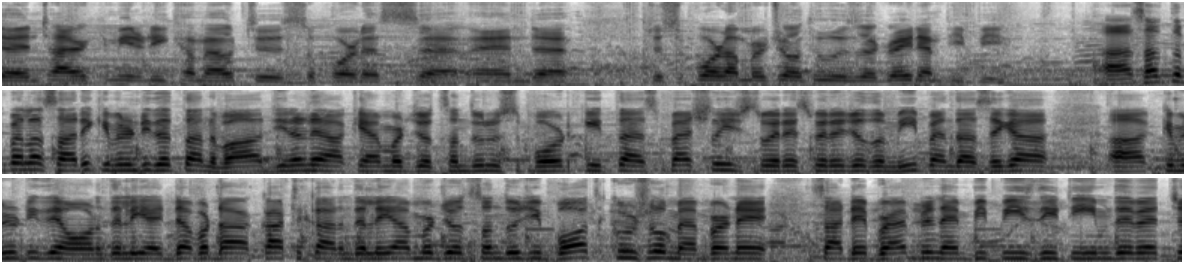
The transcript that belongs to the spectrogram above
the entire community come out to support us uh, and uh, to support Amarjot who is a great MPP. ਅ, ਸਭ ਤੋਂ ਪਹਿਲਾਂ ਸਾਰੀ ਕਮਿਊਨਿਟੀ ਦਾ ਧੰਨਵਾਦ ਜਿਨ੍ਹਾਂ ਨੇ ਆ ਕੇ ਅਮਰਜੋਤ ਸੰਧੂ ਨੂੰ ਸਪੋਰਟ ਕੀਤਾ ਸਪੈਸ਼ਲੀ ਸਵੇਰੇ ਸਵੇਰੇ ਜਦੋਂ ਮੀਂਹ ਪੈਂਦਾ ਸੀਗਾ ਕਮਿਊਨਿਟੀ ਦੇ ਆਉਣ ਦੇ ਲਈ ਐਡਾ ਵੱਡਾ ਇਕੱਠ ਕਰਨ ਦੇ ਲਈ ਅਮਰਜੋਤ ਸੰਧੂ ਜੀ ਬਹੁਤ ਕ੍ਰੂਸ਼ਲ ਮੈਂਬਰ ਨੇ ਸਾਡੇ ਬ੍ਰੈਂਪਟਨ ਐਮਪੀਪੀਜ਼ ਦੀ ਟੀਮ ਦੇ ਵਿੱਚ।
